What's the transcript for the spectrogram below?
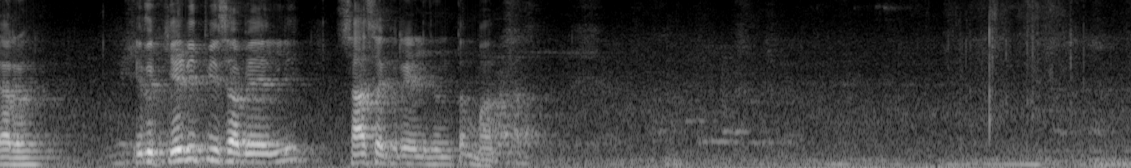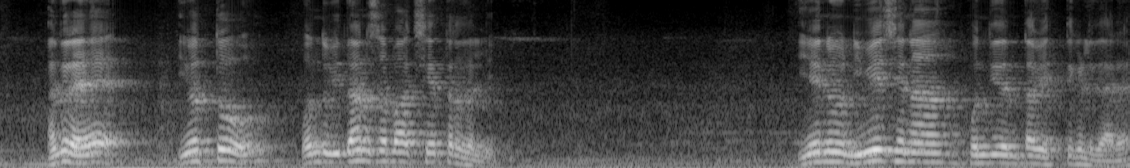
ಯಾರು? ಇದು ಕೆ ಡಿ ಪಿ ಸಭೆಯಲ್ಲಿ ಶಾಸಕರು ಹೇಳಿದಂಥ ಮಾತು. ಅಂದರೆ, ಇವತ್ತು ಒಂದು ವಿಧಾನಸಭಾ ಕ್ಷೇತ್ರದಲ್ಲಿ ಏನು ನಿವೇಶನ ಹೊಂದಿದಂಥ ವ್ಯಕ್ತಿಗಳಿದ್ದಾರೆ.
